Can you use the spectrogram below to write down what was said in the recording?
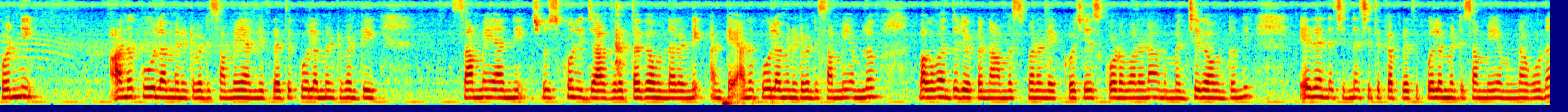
కొన్ని అనుకూలమైనటువంటి సమయాన్ని ప్రతికూలమైనటువంటి సమయాన్ని చూసుకొని జాగ్రత్తగా ఉండాలండి. అంటే అనుకూలమైనటువంటి సమయంలో భగవంతుడి యొక్క నామస్మరణ ఎక్కువ చేసుకోవడం వలన మంచిగా ఉంటుంది. ఏదైనా చిన్న చితక ప్రతికూలమైన సమయం ఉన్నా కూడా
